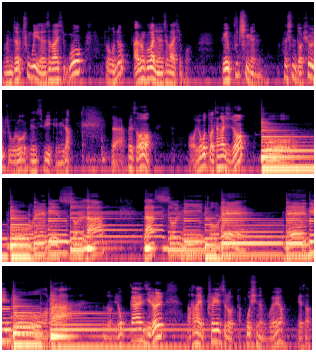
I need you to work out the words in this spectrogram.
먼저 충분히 연습하시고, 또, 그죠? 다른 구간 연습하시고, 두 개를 붙이면 훨씬 더 효율적으로 연습이 됩니다. 자, 그래서 어, 요것도 마찬가지죠. 그래서 요까지를 하나의 프레이즈로 딱 보시는 거예요. 그래서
